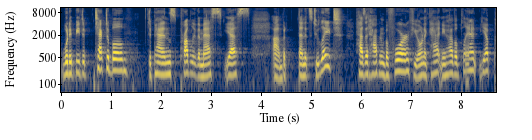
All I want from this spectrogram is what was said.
would it be detectable? Depends. Probably the mess, yes. Um, but then it's too late. Has it happened before? If you own a cat and you have a plant, yep.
